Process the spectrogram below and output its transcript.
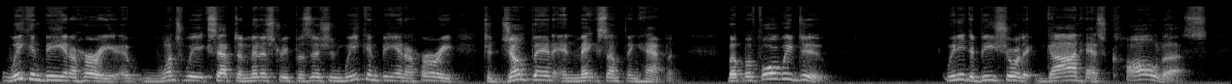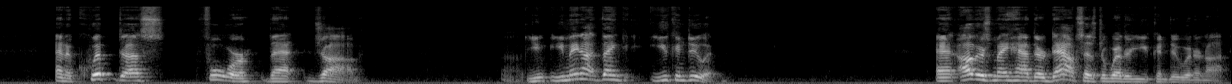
we can be in a hurry. Uh, once we accept a ministry position, we can be in a hurry to jump in and make something happen. But before we do, we need to be sure that God has called us and equipped us for that job. Uh, you, you may not think you can do it. And others may have their doubts as to whether you can do it or not.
